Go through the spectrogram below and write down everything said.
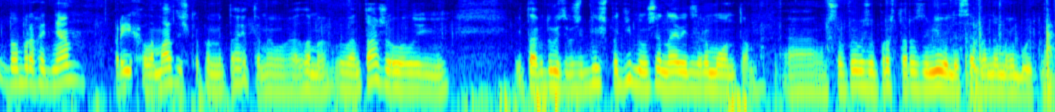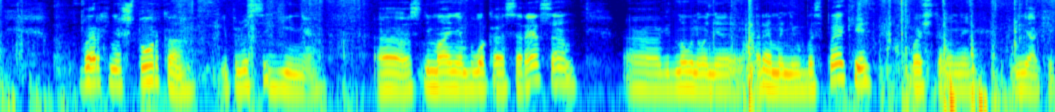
Доброго дня. Приїхала мазочка, пам'ятаєте, ми вами вивантажували. І, і так, друзі, вже більш подібно вже навіть з ремонтом. Щоб ви вже просто розуміли для себе на майбутнє. Верхня шторка і плюс сидіння. Е, знімання блока СРС, е, відновлювання ременів безпеки. Бачите, вони ніякі.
